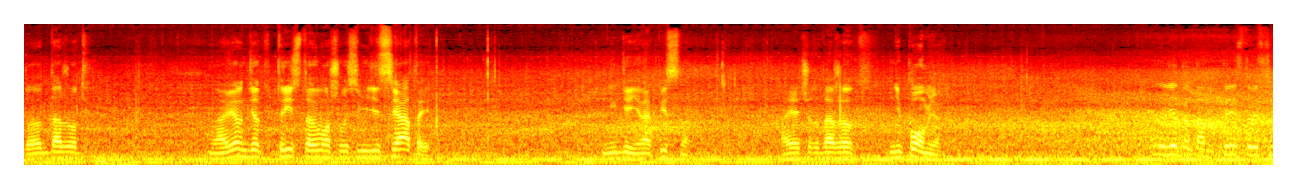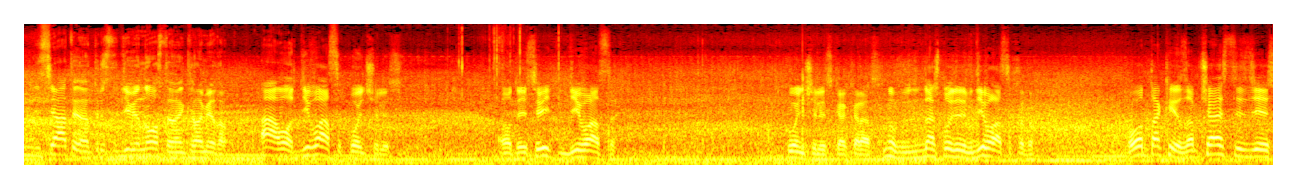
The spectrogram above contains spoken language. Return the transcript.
Да, даже вот... Наверное, где-то 300, может, 80 -й. Нигде не написано. А я что-то даже вот не помню. Ну, где-то там 380 на 390 на километр. А, вот, девасы кончились. Вот, если видите, девасы кончились как раз. Ну, наш в девасах это. Вот такие запчасти здесь.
